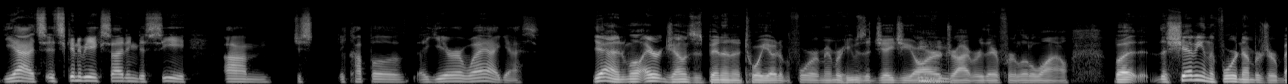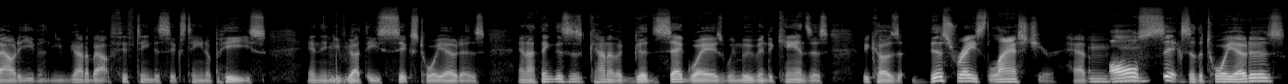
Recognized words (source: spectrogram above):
yeah, it's it's going to be exciting to see. Um, just a couple a year away, I guess. Yeah, and well, Erik Jones has been in a Toyota before. Remember, he was a JGR Mhm. driver there for a little while. But the Chevy and the Ford numbers are about even. You've got about 15 to 16 apiece, and then you've Mhm. got these six Toyotas. And I think this is kind of a good segue as we move into Kansas because this race last year had all Mhm. six of the Toyotas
